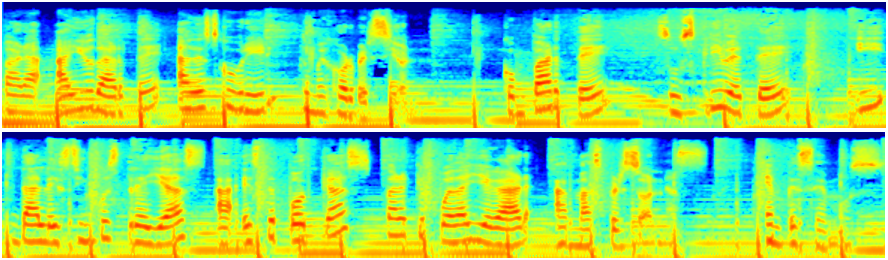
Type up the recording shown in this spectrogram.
para ayudarte a descubrir tu mejor versión. Comparte, suscríbete y dale 5 estrellas a este podcast para que pueda llegar a más personas. Empecemos.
